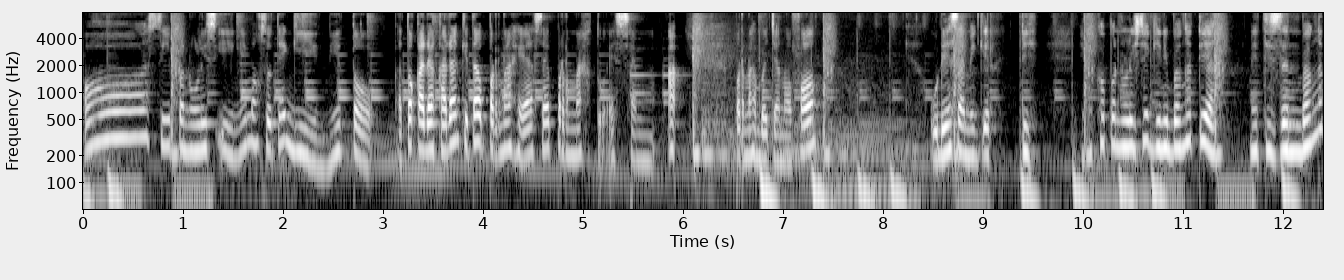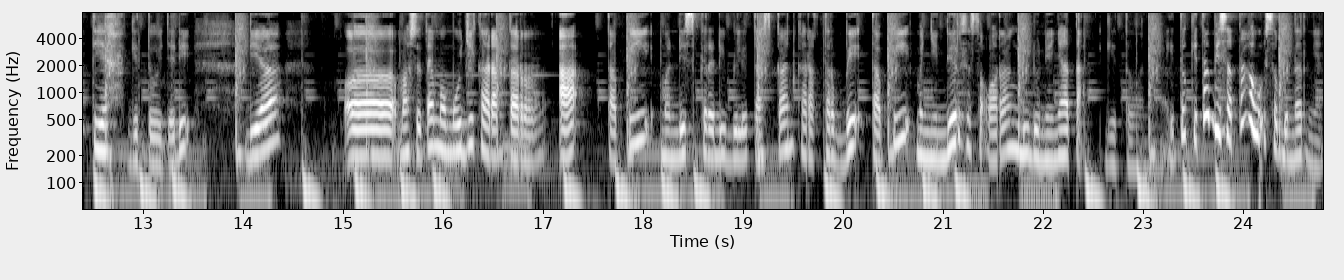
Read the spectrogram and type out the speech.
Oh si penulis ini maksudnya gini toh. Atau kadang-kadang kita pernah ya saya pernah tuh SMA pernah baca novel. Udah saya mikir dih ini kok penulisnya gini banget ya? Netizen banget ya? Gitu. Jadi dia uh, maksudnya memuji karakter A tapi mendiskredibilitaskan karakter B tapi menyindir seseorang di dunia nyata gitu. Nah, itu kita bisa tahu sebenarnya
